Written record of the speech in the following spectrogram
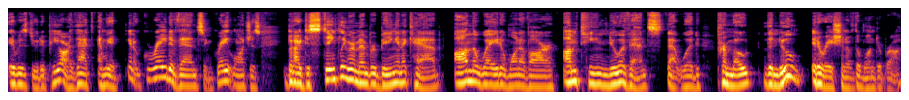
it, was due to PR. That and we had, you know, great events and great launches. But I distinctly remember being in a cab on the way to one of our umpteen new events that would promote the new iteration of the Wonder Bra.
